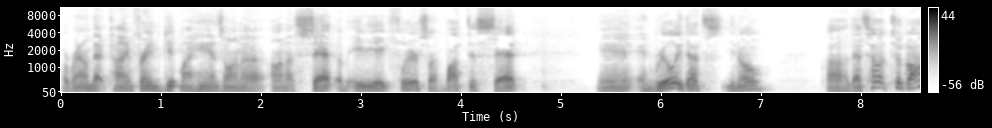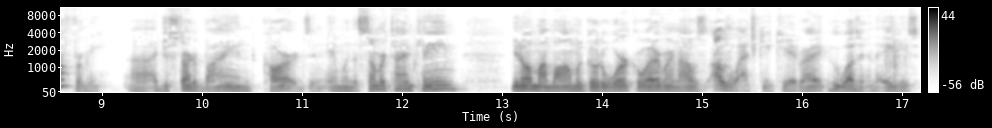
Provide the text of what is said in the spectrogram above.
around that time frame get my hands on a on a set of 88 Fleer. So I bought this set, and and really that's you know uh, that's how it took off for me. Uh, I just started buying cards, and, and when the summertime came, you know, my mom would go to work or whatever, and I was I was a latchkey kid, right? Who wasn't in the 80s?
